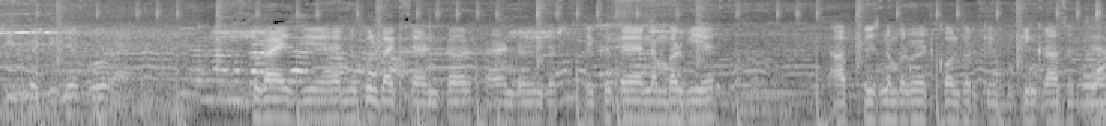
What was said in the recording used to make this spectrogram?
चीज़ में डिले हो रहा है। तो गाइस ये है नुकुल बाइक सेंटर एंड इधर देख सकते हैं नंबर भी है। आप इस नंबर में कॉल करके बुकिंग करा सकते हैं।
